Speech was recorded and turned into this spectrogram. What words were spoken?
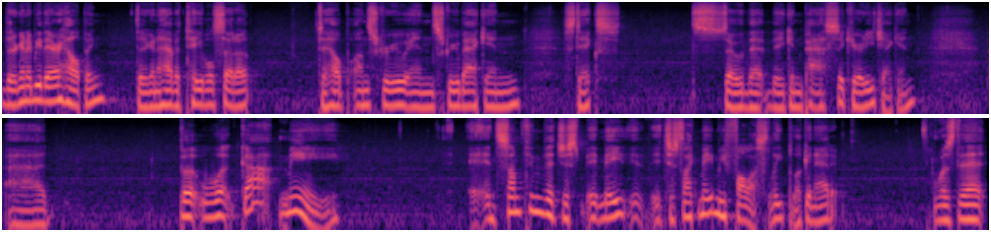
they're going to be there helping. They're going to have a table set up to help unscrew and screw back in sticks so that they can pass security check in. Uh, but what got me and something that just it made it, just like made me fall asleep looking at it was that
